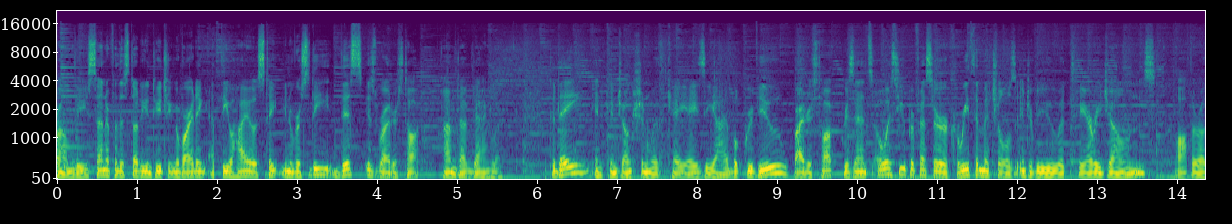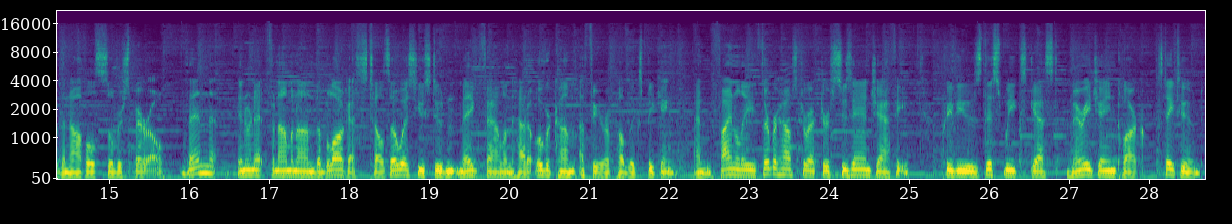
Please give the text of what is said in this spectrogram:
From the Center for the Study and Teaching of Writing at The Ohio State University, this is Writer's Talk. I'm Doug Dangler. Today, in conjunction with KAZI Book Review, Writers Talk presents OSU professor Koritha Mitchell's interview with Tayari Jones, author of the novel Silver Sparrow. Then, internet phenomenon The Bloggess tells OSU student Meg Fallon how to overcome a fear of public speaking. And finally, Thurber House director Susanne Jaffee previews this week's guest, Mary Jane Clark. Stay tuned.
